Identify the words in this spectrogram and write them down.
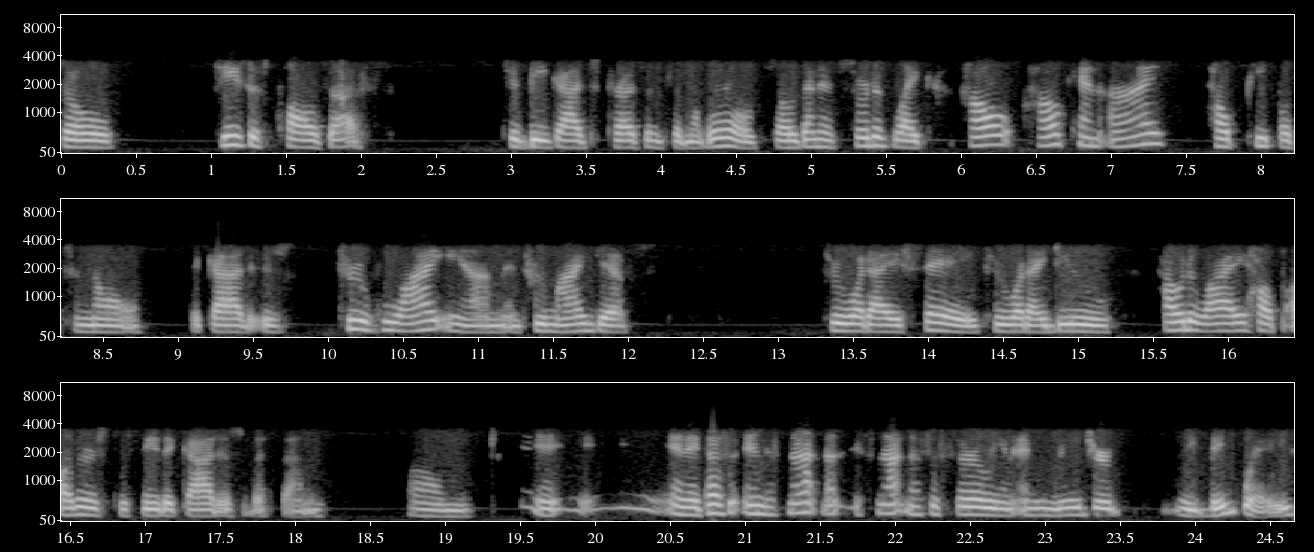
so Jesus calls us to be God's presence in the world. So then it's sort of like, how how can I help people to know that God is through who I am and through my gifts, through what I say, through what I do? How do I help others to see that God is with them? Um, and it doesn't and it's not it's not necessarily in any majorly big ways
